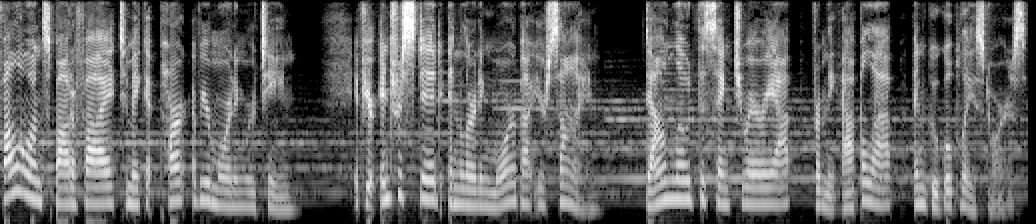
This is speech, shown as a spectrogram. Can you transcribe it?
Follow on Spotify to make it part of your morning routine. If you're interested in learning more about your sign, download the Sanctuary app from the Apple app and Google Play stores.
